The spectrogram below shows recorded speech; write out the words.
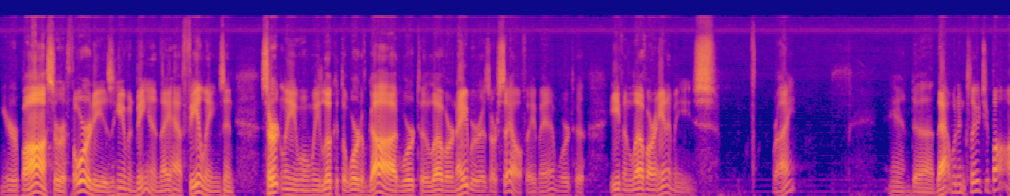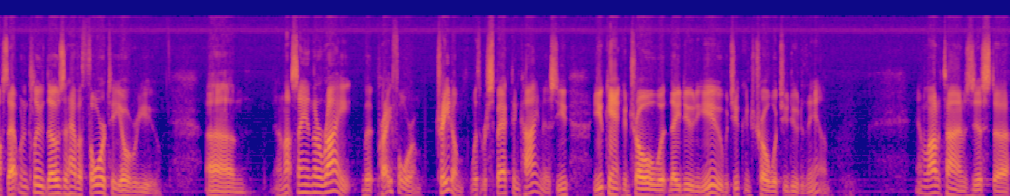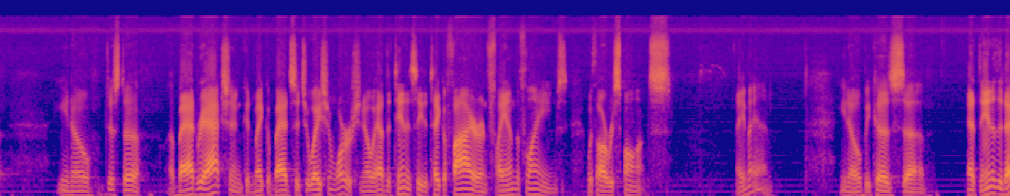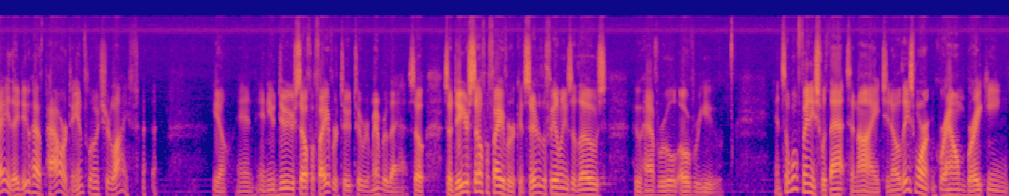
Your boss or authority is a human being. They have feelings, and certainly when we look at the Word of God, we're to love our neighbor as ourselves. Amen. We're to even love our enemies, right? And uh, that would include your boss. That would include those that have authority over you. Um, I'm not saying they're right, but pray for them. Treat them with respect and kindness. You, you can't control what they do to you, but you can control what you do to them. And a lot of times, just, uh, you know, just a, a bad reaction could make a bad situation worse. You know, we have the tendency to take a fire and fan the flames with our response. Amen. You know, because uh, at the end of the day, they do have power to influence your life. you know, and, and you do yourself a favor to, to remember that. So, so do yourself a favor. Consider the feelings of those who have ruled over you. And so we'll finish with that tonight. You know, these weren't groundbreaking,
